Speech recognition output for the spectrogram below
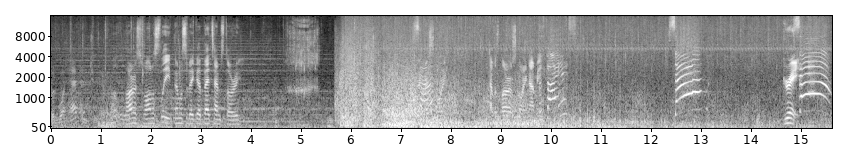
But what happened to her? Well, Lara's fallen asleep. That must have been a good bedtime story. That was Lara snoring, not me. Mathias? Great. Sam!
